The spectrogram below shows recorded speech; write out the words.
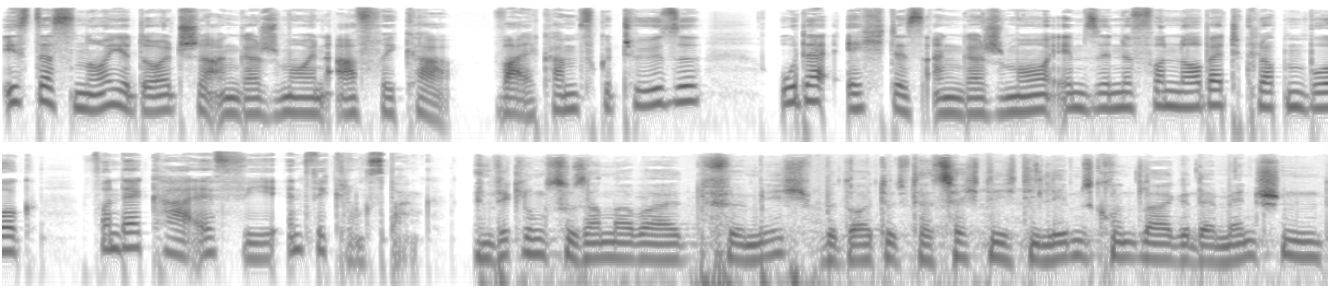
Ist das neue deutsche Engagement in Afrika Wahlkampfgetöse oder echtes Engagement im Sinne von Norbert Kloppenburg von der KfW Entwicklungsbank? Entwicklungszusammenarbeit für mich bedeutet tatsächlich, die Lebensgrundlage der Menschen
